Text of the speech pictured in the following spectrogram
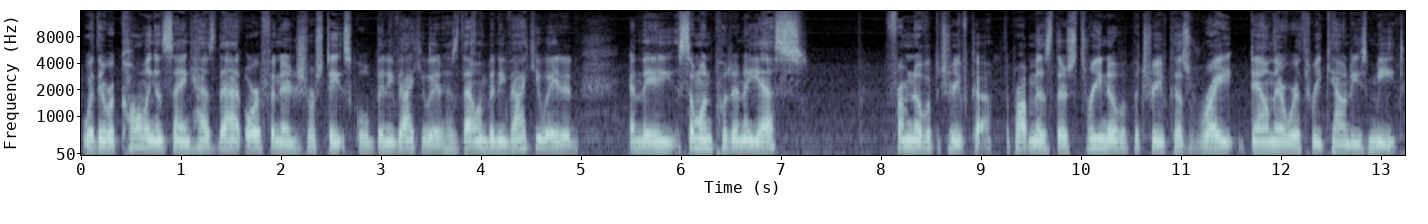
where they were calling and saying, "Has that orphanage or state school been evacuated? Has that one been evacuated?" And they, someone put in a yes from Novopetrivka. The problem is there's three Novopetrivkas right down there where three counties meet.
